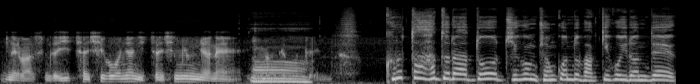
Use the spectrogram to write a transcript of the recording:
네, 맞습니다. 2015년, 2016년에 임명된 아. 분들입니다. 그렇다 하더라도 지금 정권도 바뀌고 이런데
